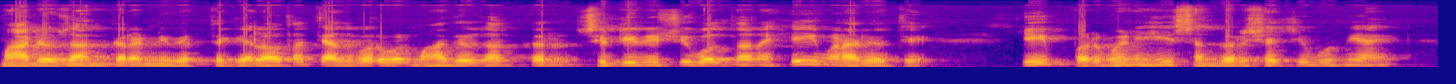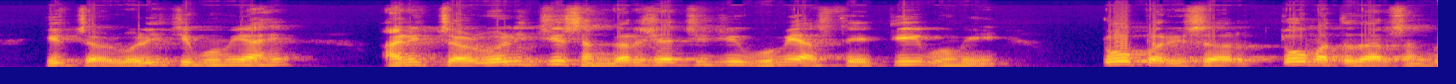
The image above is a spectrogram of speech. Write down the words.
महादेव जानकरांनी व्यक्त केला होता. त्याचबरोबर महादेव जानकर सिटी न्यूजशी बोलताना हेही म्हणाले होते की परभणी ही संघर्षाची भूमी आहे ही चळवळीची भूमी आहे आणि चळवळीची संघर्षाची जी भूमी असते ती भूमी तो परिसर तो मतदारसंघ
